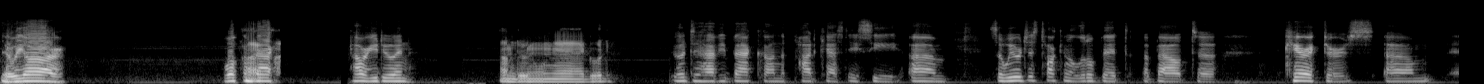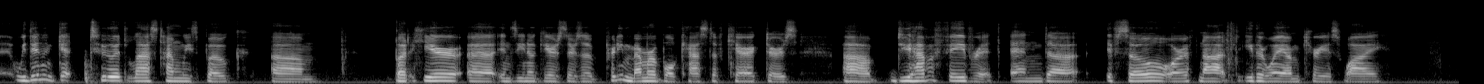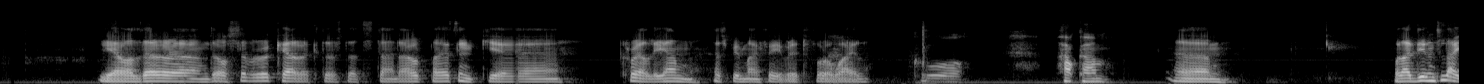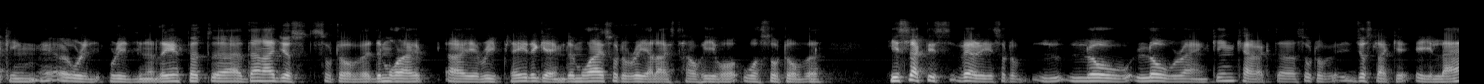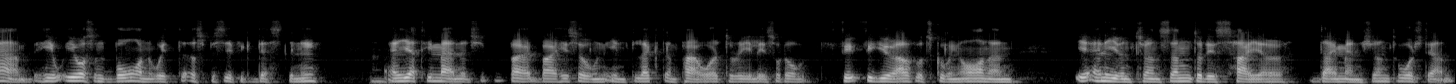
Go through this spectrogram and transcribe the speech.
There we are. Welcome Hi. back. How are you doing? I'm doing uh, good. Good to have you back on the podcast, AC. Um, so we were just talking a little bit about uh, characters. Um, we didn't get to it last time we spoke, um, but here uh, in Xenogears, there's a pretty memorable cast of characters. Uh, do you have a favorite? And uh, if so, or if not, either way, I'm curious why. Yeah, well, there um, there are several characters that stand out, but I think uh, Krelian has been my favorite for a while. Cool. How come? Um, well, I didn't like him uh, originally, but uh, then I just sort of the more I I replay the game, the more I sort of realized how he wa- was sort of. He's like this very sort of low low ranking character, sort of just like a, a lamb. He he wasn't born with a specific destiny, and yet he managed by by his own intellect and power to really sort of fi- figure out what's going on and and even transcend to this higher dimension towards the end.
